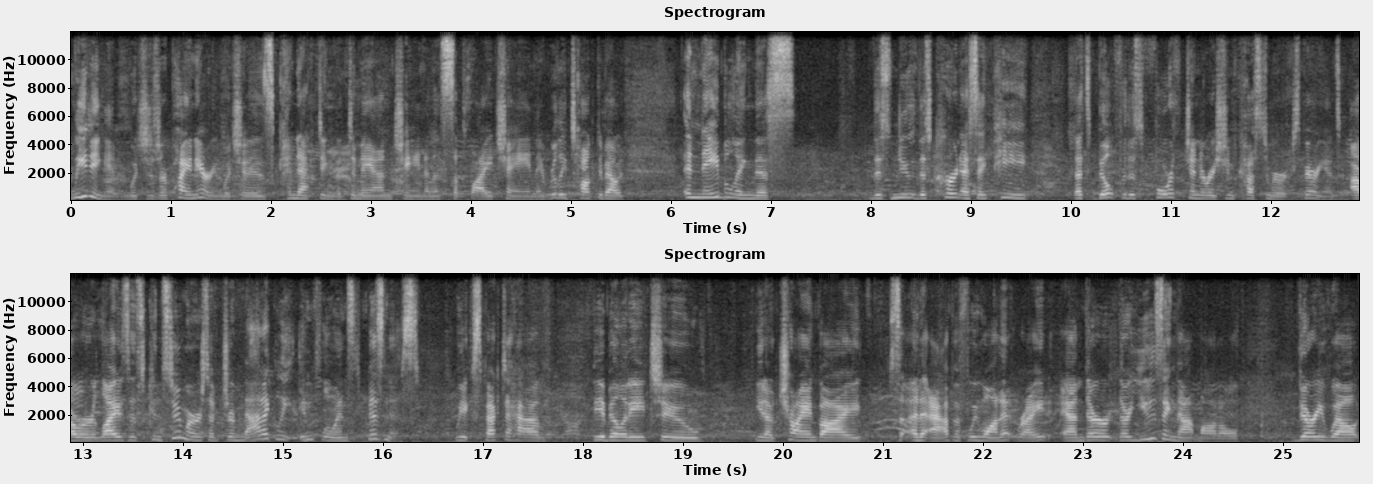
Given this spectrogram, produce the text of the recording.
leading in, which is, or pioneering, which is connecting the demand chain and the supply chain. They really talked about enabling this, this new, this current SAP that's built for this fourth generation customer experience. Our lives as consumers have dramatically influenced business. We expect to have the ability to you know, try and buy an app if we want it, right? And they're, they're using that model very well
